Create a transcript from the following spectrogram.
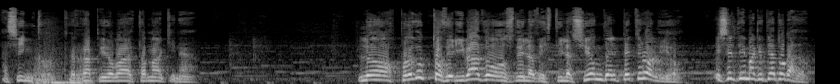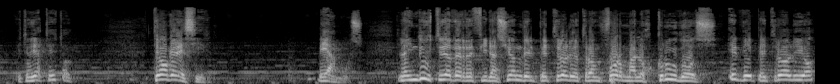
La 5, qué rápido va esta máquina. Los productos derivados de la destilación del petróleo. Es el tema que te ha tocado. ¿Estudiaste esto? Tengo que decir. Veamos. La industria de refinación del petróleo transforma los crudos de petróleo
